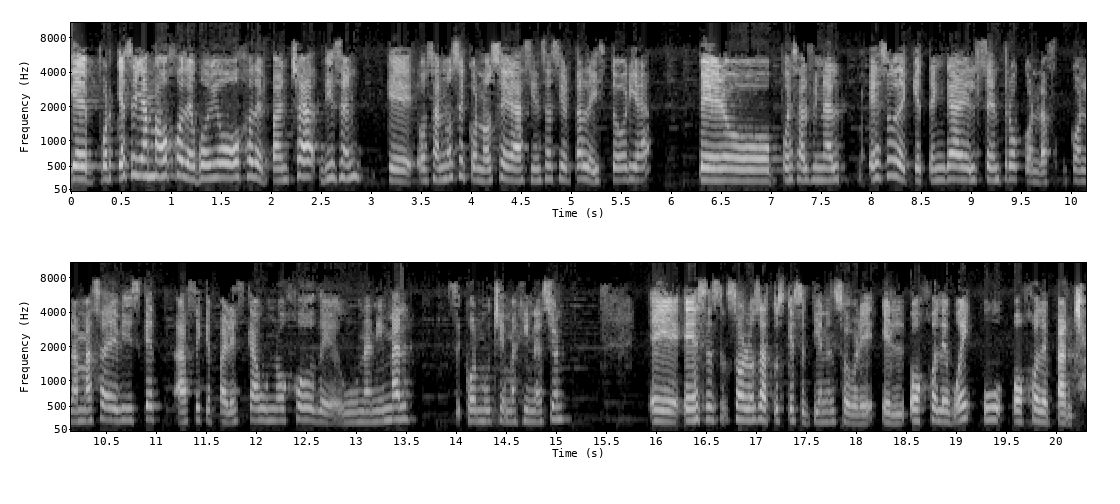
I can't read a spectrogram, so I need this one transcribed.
Que, ¿Por qué se llama ojo de buey o ojo de pancha? Dicen que, o sea, no se conoce a ciencia cierta la historia, pero pues al final eso de que tenga el centro con la, con la masa de biscuit hace que parezca un ojo de un animal con mucha imaginación. Eh, esos son los datos que se tienen sobre el ojo de buey u ojo de pancha.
